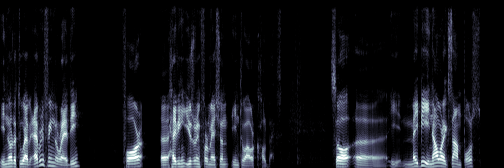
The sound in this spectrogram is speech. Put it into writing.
in order to have everything ready for uh, having user information into our callbacks. So uh, maybe in our examples,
